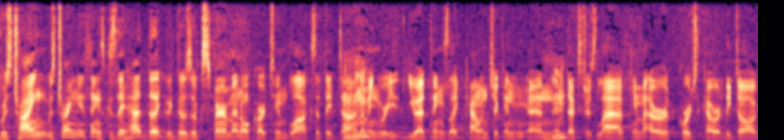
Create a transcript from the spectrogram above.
was trying was trying new things because they had like, like those experimental cartoon blocks that they'd done. I mean, where you, you had things like Cow and Chicken and, and Dexter's Lab came out, or Courage the Cowardly Dog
